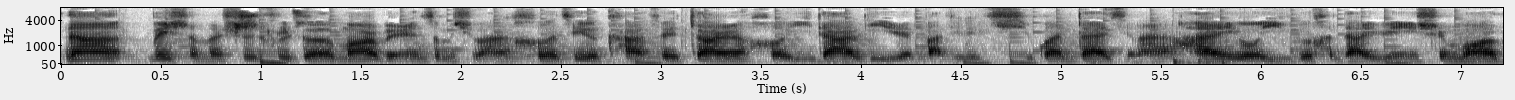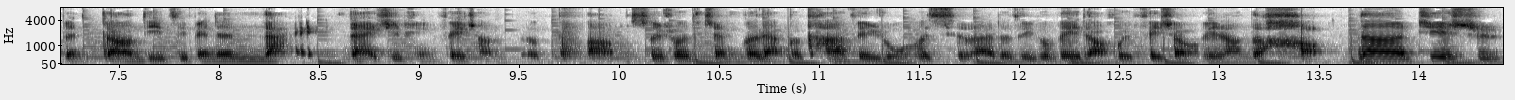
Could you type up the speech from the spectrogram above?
那为什么是这个墨尔本人这么喜欢喝这个咖啡？当然和意大利人把这个习惯带进来，还有一个很大的原因是墨尔本当地这边的奶奶制品非常的棒，所以说整个两个咖啡融合起来的这个味道会非常非常的好。那这也是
